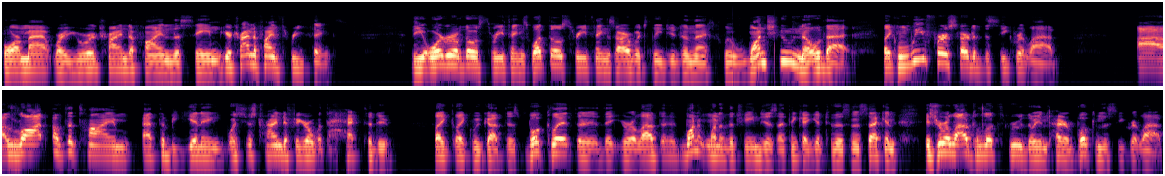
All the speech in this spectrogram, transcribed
format where you were trying to find the same. You're trying to find three things. The order of those three things, what those three things are, which lead you to the next clue. Once you know that, like when we first started the secret lab, Uh, a lot of the time at the beginning was just trying to figure out what the heck to do. Like like we've got this booklet that you're allowed to. One one of the changes I think I get to this in a second is you're allowed to look through the entire book in the secret lab.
